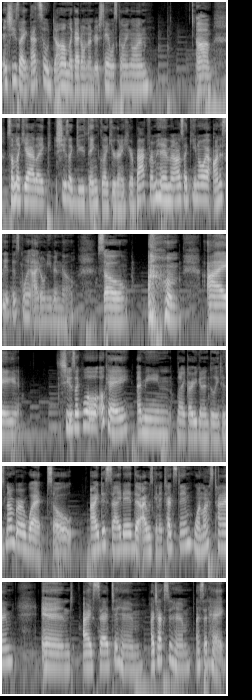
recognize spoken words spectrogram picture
And she's like, That's so dumb. Like, I don't understand what's going on. Um, so I'm like, yeah, like she's like, do you think like you're gonna hear back from him? And I was like, you know what? Honestly, at this point, I don't even know. So, um, I, she was like, well, okay. I mean, like, are you gonna delete his number or what? So I decided that I was gonna text him one last time and I said to him, I texted him, I said, hey,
